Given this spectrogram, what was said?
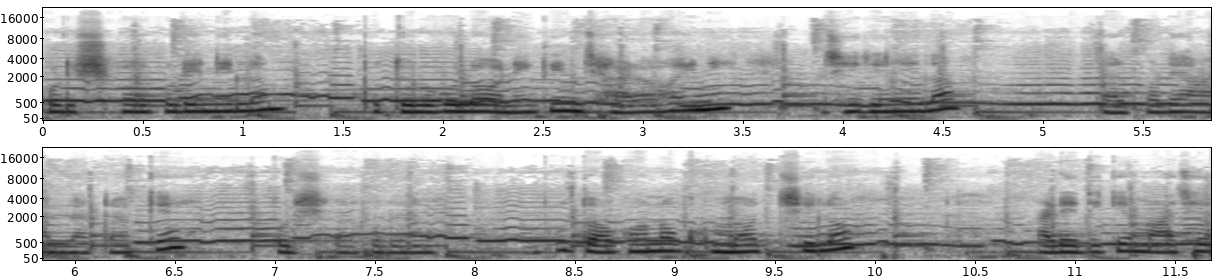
পরিষ্কার করে নিলাম। পুতুলগুলো অনেকদিন ঝাড়া হয়নি, ঝেড়ে নিলাম। তারপরে আল্লাটাকে পরিষ্কার করলাম তখনও ঘুমোচ্ছিল আর এদিকে মাছের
